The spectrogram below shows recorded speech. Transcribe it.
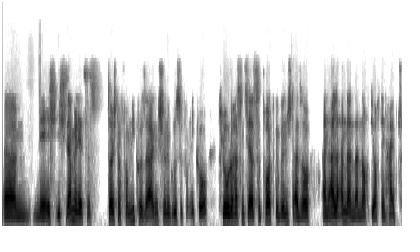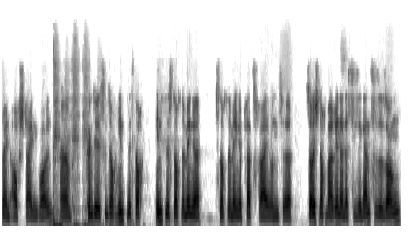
Ähm, nee, ich, ich sammle jetzt, das soll ich noch vom Nico sagen. Schöne Grüße vom Nico. Flo, du hast uns ja Support gewünscht, also an alle anderen dann noch, die auf den Hype-Train aufsteigen wollen. Ähm, könnt ihr, es sind noch, hinten ist noch, hinten ist noch eine Menge, ist noch eine Menge Platz frei und äh, soll ich noch mal erinnern, dass diese ganze Saison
